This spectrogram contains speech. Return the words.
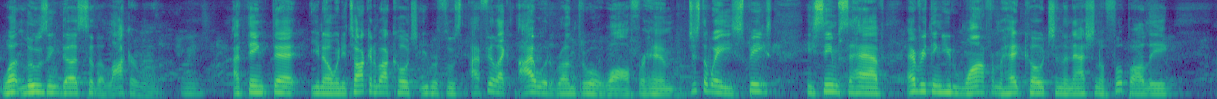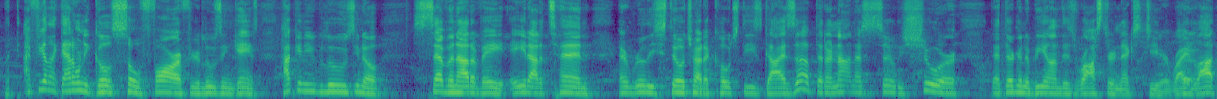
what losing does to the locker room. Mm-hmm. I think that, you know, when you're talking about Coach Eberflus, I feel like I would run through a wall for him. Just the way he speaks, he seems to have everything you'd want from a head coach in the National Football League. But I feel like that only goes so far if you're losing games. How can you lose, you know, seven out of eight, eight out of 10, and really still try to coach these guys up that are not necessarily sure that they're going to be on this roster next year, right? A lot,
